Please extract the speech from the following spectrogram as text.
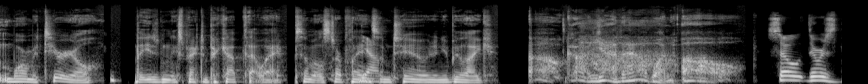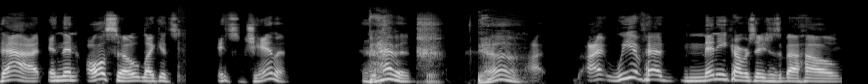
more material that you didn't expect to pick up that way. Somebody will start playing Yeah. some tune and you'll be like, "Oh god, yeah, that one. Oh." So there was that, and then also like it's it's jamming. And I Yeah. haven't. pff, Yeah. I we have had many conversations about how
